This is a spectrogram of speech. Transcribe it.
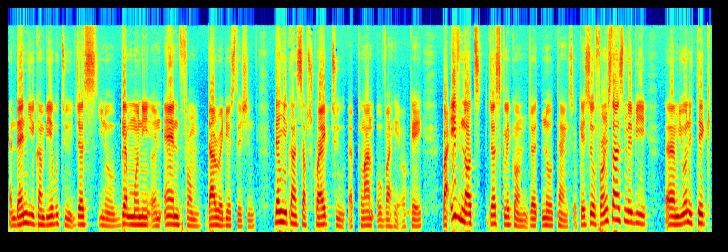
and then you can be able to just you know get money and earn from that radio station. Then you can subscribe to a plan over here okay? But if not just click on just no thanks okay? So for instance maybe um, you want to take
